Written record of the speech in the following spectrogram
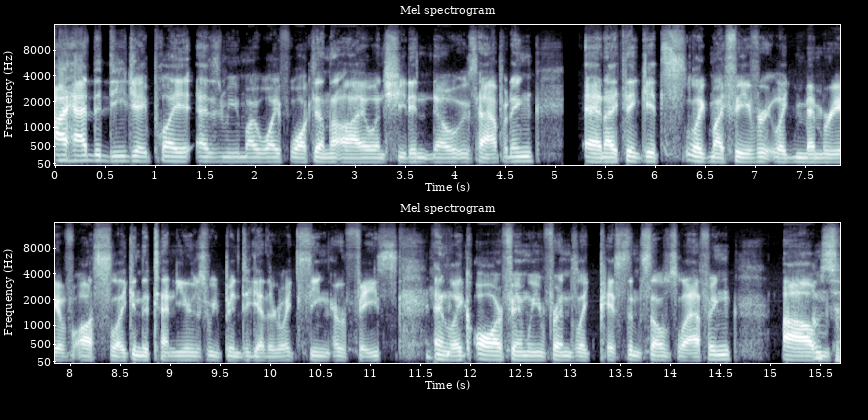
I had the DJ play it as me and my wife walked down the aisle, and she didn't know it was happening. And I think it's like my favorite like memory of us, like in the ten years we've been together, like seeing her face and like all our family and friends like piss themselves laughing. I'm Um, so,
